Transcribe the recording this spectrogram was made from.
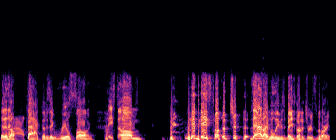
that is a Wow. fact. That is a real song. based on a true Um, based on a tr- that I believe is based on a true story.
